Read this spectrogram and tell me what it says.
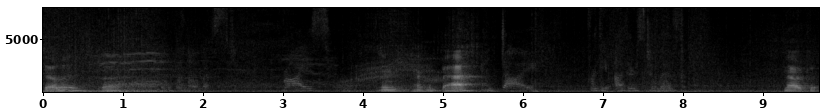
show is, but Rise kind of bad. and die for the others to live. Okay.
